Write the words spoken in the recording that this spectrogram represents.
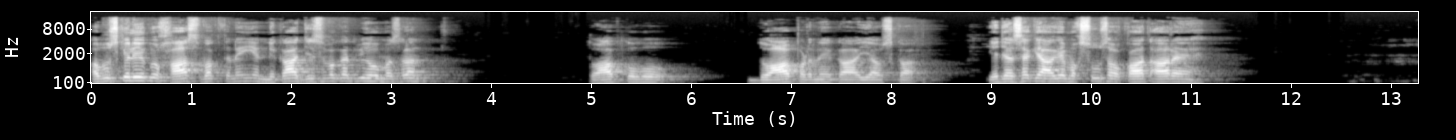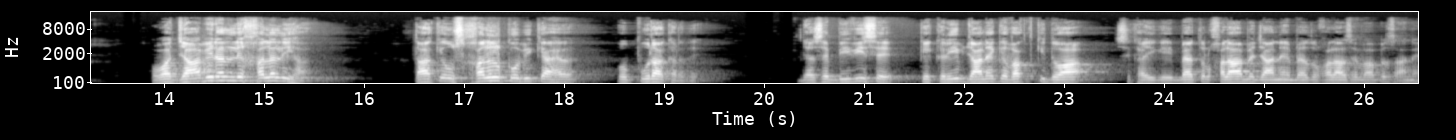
اب اس کے لیے کوئی خاص وقت نہیں ہے، نکاح جس وقت بھی ہو، مثلاً تو آپ کو وہ دعا پڑھنے کا یا اس کا، یا جیسا کہ آگے مخصوص اوقات آ رہے ہیں۔ وہ جابر الخل تاکہ اس خلل کو بھی کیا ہے، وہ پورا کر دے۔ جیسے بیوی سے کے قریب جانے کے وقت کی دعا سکھائی گئی، بیت الخلاء میں جانے، بیت الخلاء سے واپس آنے۔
